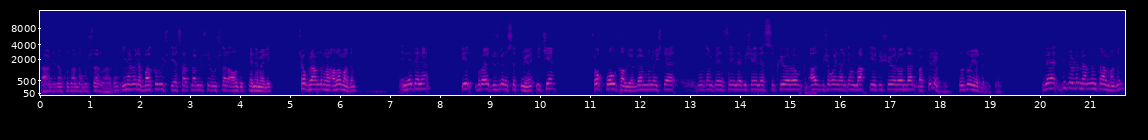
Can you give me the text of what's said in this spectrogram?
Daha önceden kullandığım uçlar vardı. Yine böyle bakır uç diye satılan bir sürü uçlar aldık denemelik. Çok randıman alamadım. E nedeni bir burayı düzgün ısıtmıyor. İki çok bol kalıyor. Ben bunu işte e, buradan penseyle bir şeyle sıkıyorum. Az bir şey oynarken lak diye düşüyor ondan. Bak görüyor musun? Durduğu yerde düşüyor. Ve bir türlü memnun kalmadım.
